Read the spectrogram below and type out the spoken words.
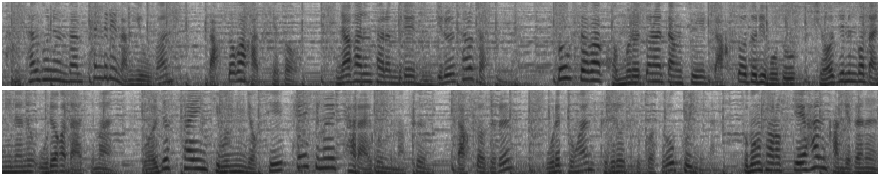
방탄소년단 팬들이 남기고 간 낙서가 가득해서 지나가는 사람들의 눈길을 사로잡습니다. 소속사가 건물을 떠날 당시 낙서들이 모두 지어지는 것 아니냐는 우려가 나왔지만 월드스타인 김우민 역시 팬심을 잘 알고 있는 만큼 낙서들을 오랫동안 그대로 둘 것으로 보입니다. 부동산업계의 한 관계자는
